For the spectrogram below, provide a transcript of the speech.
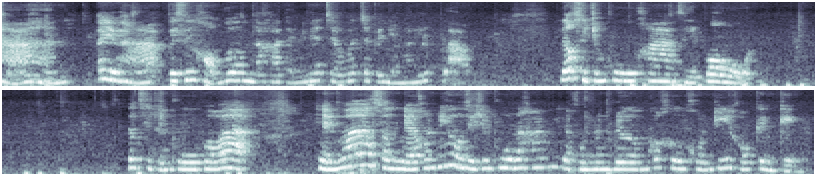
หาอาหารเอ้ยหาไปซื้อของเพิ่มนะคะ แต่ไม่แน่ใจว่าจะเป็นอย่างนั้นหรือเปล่า เลือกสีชมพูค่ะสีโปรดเลือกสีชมพูเพราะว่าเห็นว่าส่วนใหญ่คนที่อยู่สีชมพูนะคะ มีแต่คนเดิมๆก็คือคนที่เขาเก่งๆ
